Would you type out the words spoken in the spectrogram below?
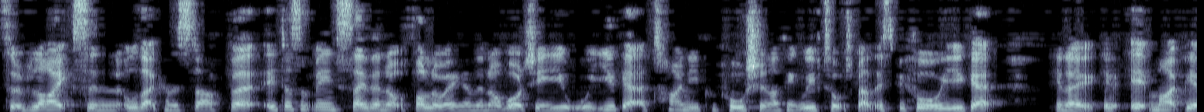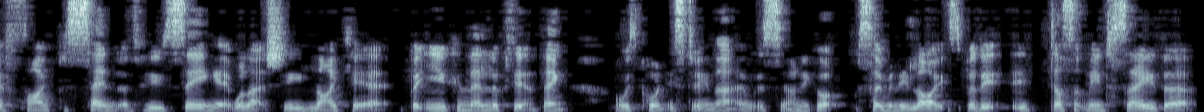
sort of likes and all that kind of stuff. But it doesn't mean to say they're not following and they're not watching. You you get a tiny proportion. I think we've talked about this before. You get you know, it, it might be a 5% of who's seeing it will actually like it, but you can then look at it and think, oh, it's pointless doing that. It was only got so many likes, but it, it doesn't mean to say that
